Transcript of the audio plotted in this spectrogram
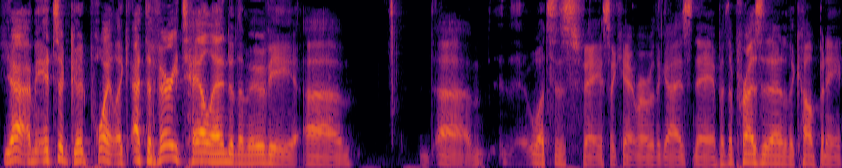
Yeah, I mean it's a good point. Like at the very tail end of the movie, um, um, what's his face? I can't remember the guy's name, but the president of the company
